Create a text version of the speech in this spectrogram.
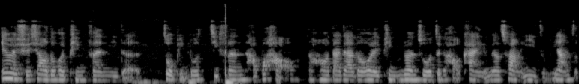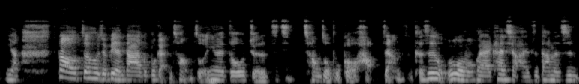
因为学校都会评分你的作品多几分好不好，然后大家都会评论说这个好看，有没有创意，怎么样怎么样，到最后就变大家都不敢创作，因为都觉得自己创作不够好这样子。可是如果我们回来看小孩子，他们是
